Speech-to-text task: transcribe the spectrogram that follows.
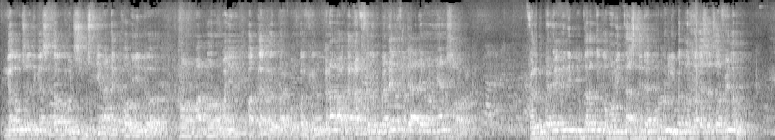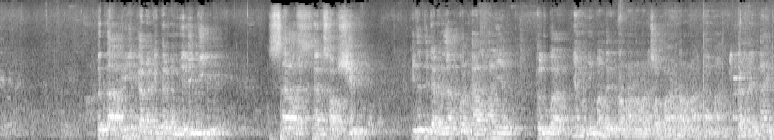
nggak usah dikasih tahu pun semestinya ada koridor norma-norma yang dipakai oleh para pembuat film. Kenapa? karena film pendek tidak ada yang menyensor. Film pendek ini diputar untuk komunitas, tidak perlu libat lembaga sensor film. Tetapi karena kita memiliki self censorship, kita tidak melakukan hal-hal yang keluar, yang menyimpang dari norma-norma sopan, norma agama, dan lain-lain.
